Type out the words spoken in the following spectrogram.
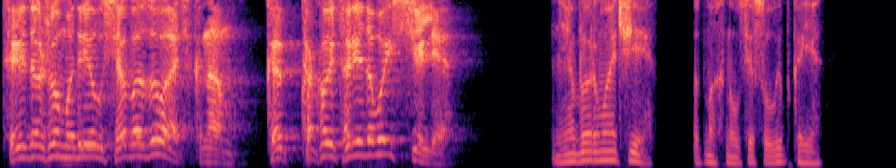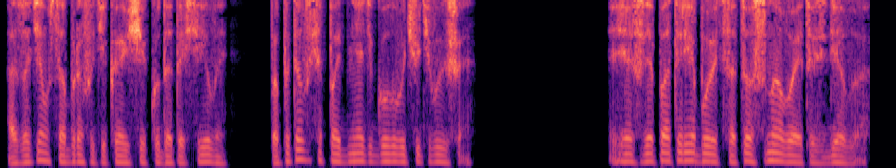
Ты даже умудрился возвать к нам, как какой-то рядовой силе». «Не бормочи», — отмахнулся с улыбкой я, а затем, собрав утекающие куда-то силы, попытался поднять голову чуть выше. Если потребуется, то снова это сделаю.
